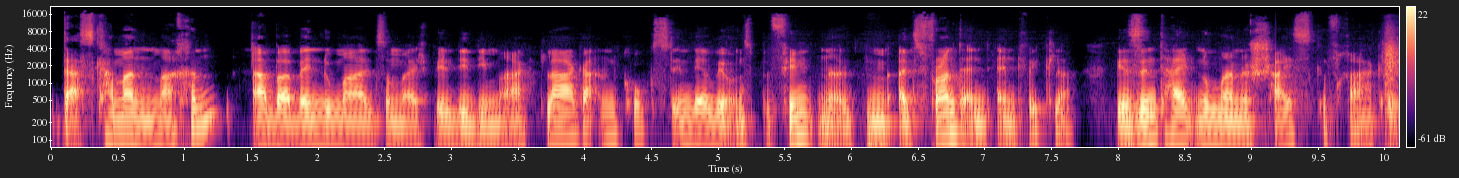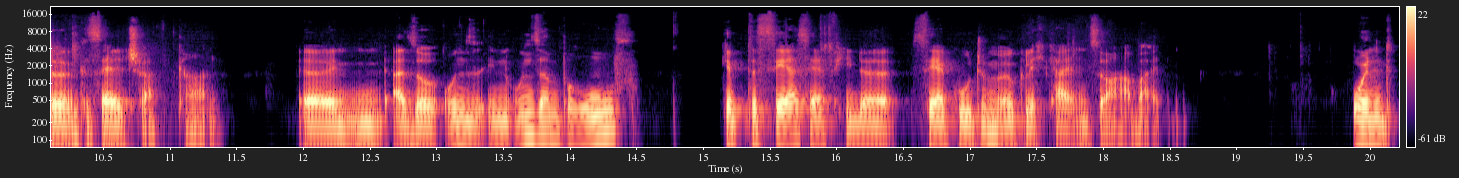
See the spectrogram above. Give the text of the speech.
Das kann man machen, aber wenn du mal zum Beispiel dir die Marktlage anguckst, in der wir uns befinden als Frontend-Entwickler, wir sind halt nun mal eine scheißgefragte Gesellschaft gerade. Äh, also in unserem Beruf gibt es sehr, sehr viele sehr gute Möglichkeiten zu arbeiten. Und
